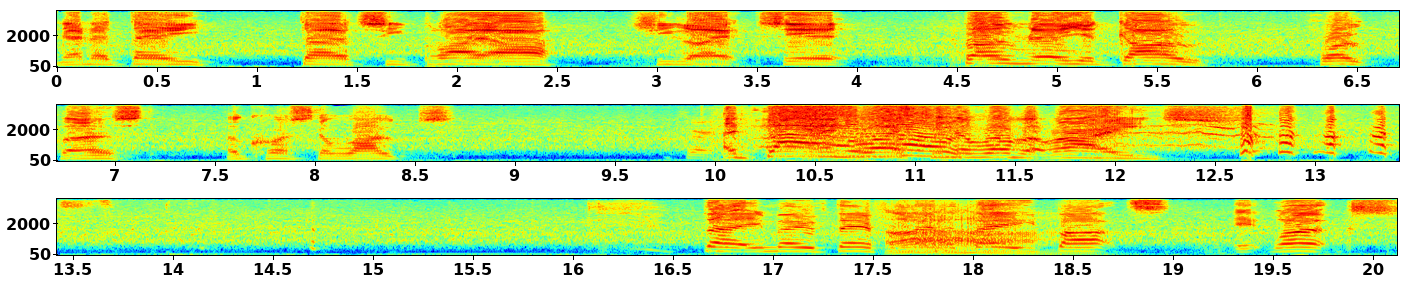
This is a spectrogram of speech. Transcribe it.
Nanna D, dirty player. She likes it. Boom, there you go. Throat first, across the ropes. Very- And bang, Oh, right no! in the Robert Rage. Dirty move there from Ah. Nanna D, but it works.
